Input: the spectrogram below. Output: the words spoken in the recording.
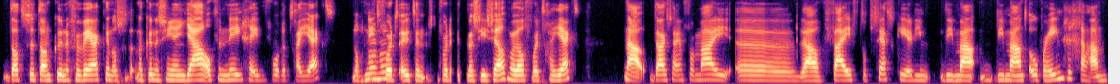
dat ze het dan kunnen verwerken. En als ze, dan kunnen ze je een ja of een nee geven voor het traject. Nog niet Mhm. voor, het voor de euthanasie zelf, maar wel voor het traject. Nou, daar zijn voor mij nou, vijf tot zes keer die, die, ma die maand overheen gegaan.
